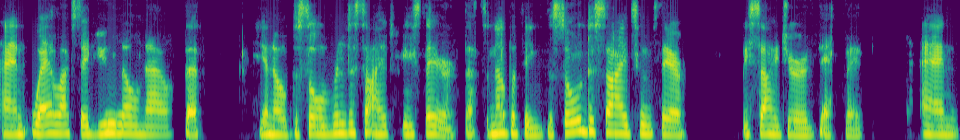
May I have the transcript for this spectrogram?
And well, I've said, you know now that, you know, the soul will decide who's there. That's another thing. The soul decides who's there beside your deathbed. And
